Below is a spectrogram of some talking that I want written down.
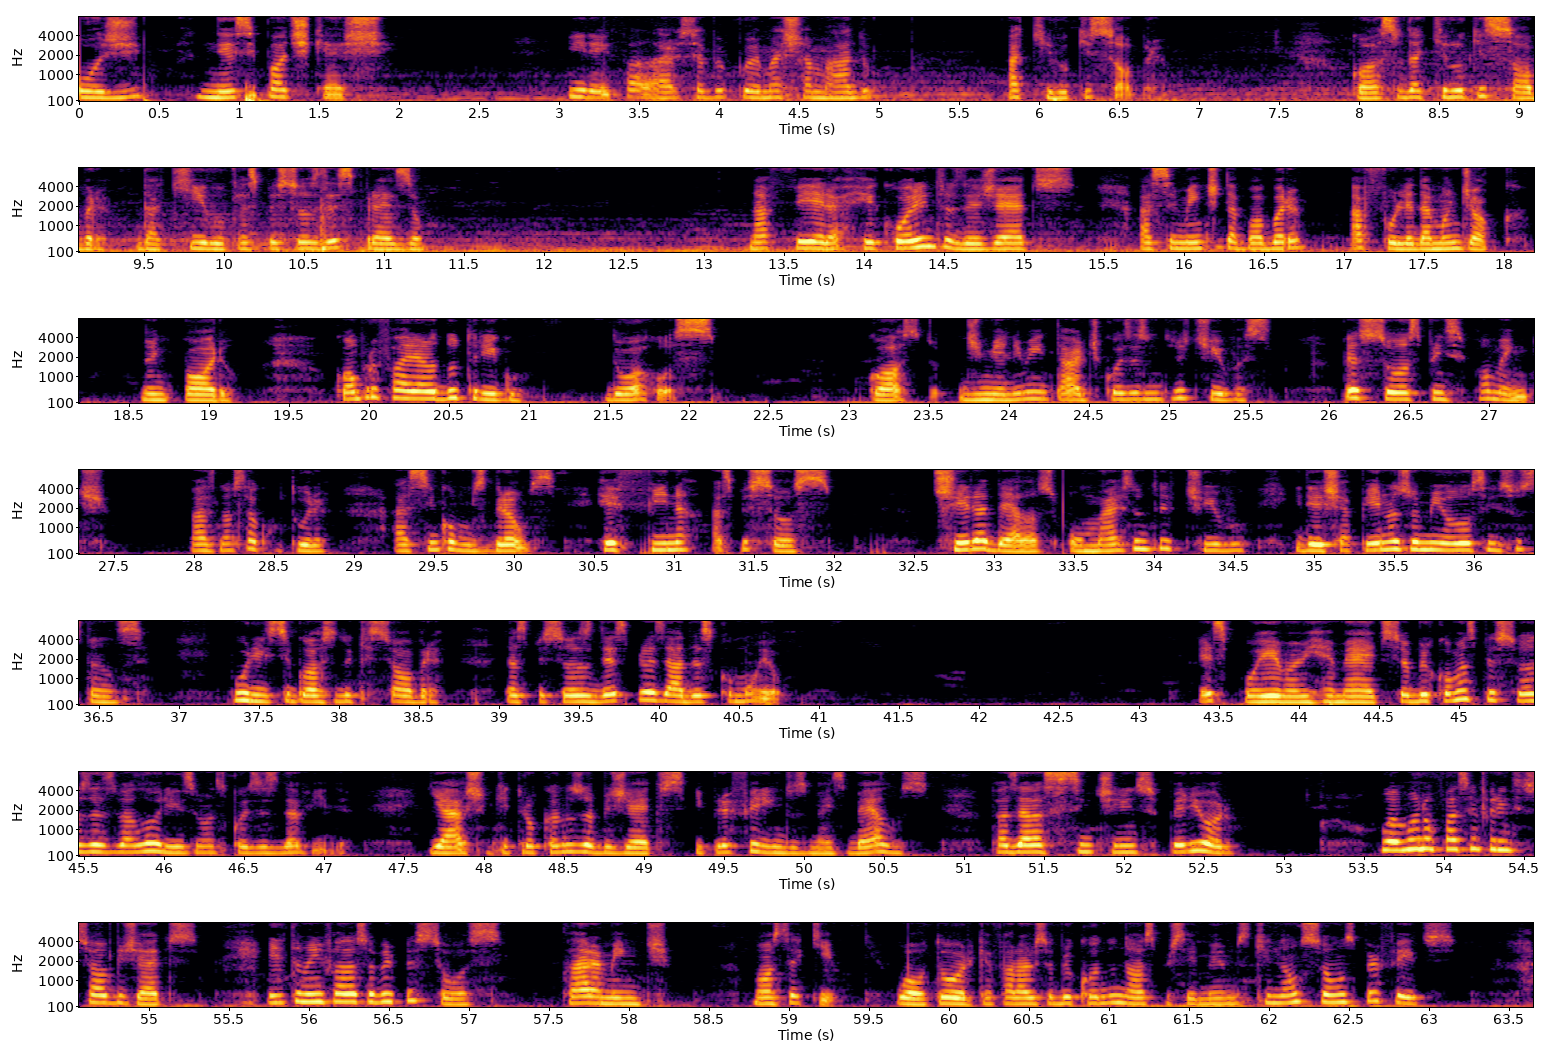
Hoje, nesse podcast, irei falar sobre o poema chamado Aquilo que Sobra. Gosto daquilo que sobra, daquilo que as pessoas desprezam. Na feira, recolho entre os dejetos a semente da abóbora, a folha da mandioca. No empório, compro o farelo do trigo, do arroz. Gosto de me alimentar de coisas nutritivas, pessoas principalmente. Mas nossa cultura assim como os grãos, refina as pessoas. Tira delas o mais nutritivo e deixa apenas o miolo sem substância. Por isso gosto do que sobra, das pessoas desprezadas como eu. Esse poema me remete sobre como as pessoas desvalorizam as coisas da vida e acham que trocando os objetos e preferindo os mais belos, faz elas se sentirem superior. O poema não faz referência só a objetos, ele também fala sobre pessoas. Claramente, mostra que o autor quer falar sobre quando nós percebemos que não somos perfeitos.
